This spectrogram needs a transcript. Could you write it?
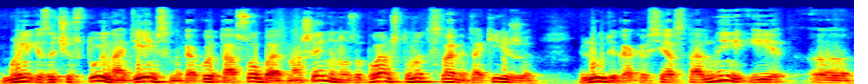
Мы зачастую надеемся на какое-то особое отношение, но забываем, что мы с вами такие же люди, как и все остальные, и э,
